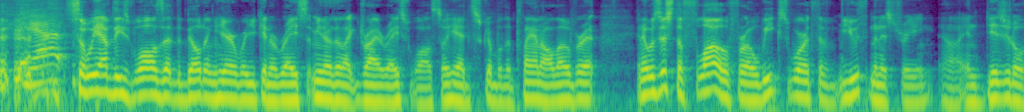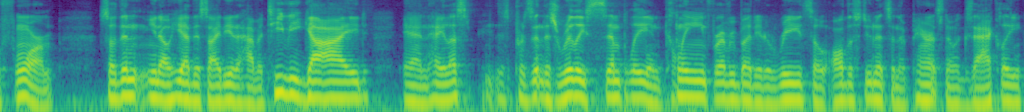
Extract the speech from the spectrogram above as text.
yeah. So we have these walls at the building here where you can erase them. You know, they're like dry erase walls. So he had scribbled the plan all over it, and it was just the flow for a week's worth of youth ministry uh, in digital form. So then, you know, he had this idea to have a TV guide, and hey, let's, let's present this really simply and clean for everybody to read, so all the students and their parents know exactly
